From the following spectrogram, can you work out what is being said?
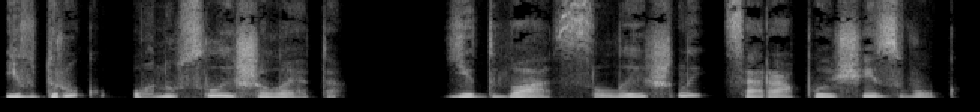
и вдруг он услышал это. Едва слышный царапающий звук.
